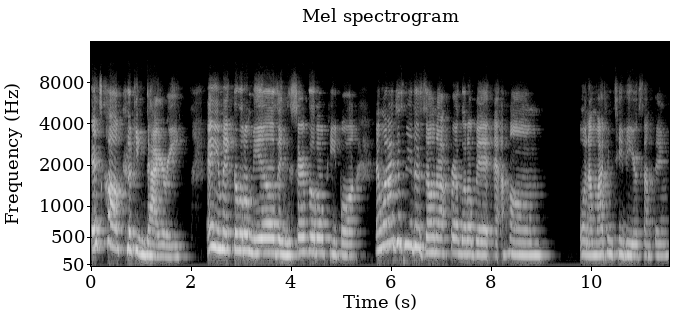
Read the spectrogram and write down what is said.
It's called Cooking Diary. And you make the little meals and you serve the little people. And when I just need to zone out for a little bit at home, when I'm watching TV or something,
